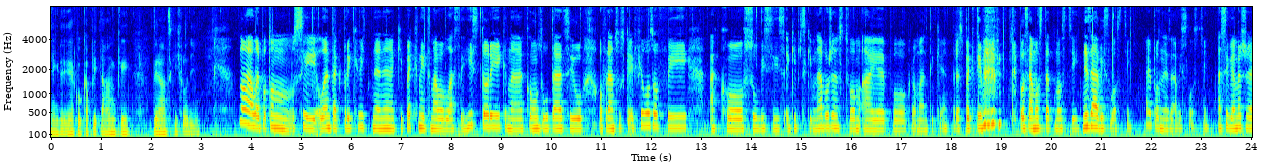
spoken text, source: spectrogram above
někdy i jako kapitánky pirátských lodí. No ale potom si len tak prikvitne nejaký pekný tmavovlasý historik na konzultáciu o francúzskej filozofii, ako súvisí s egyptským náboženstvom a je po romantike, respektíve po samostatnosti, nezávislosti aj po nezávislosti. Asi vieme, že,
